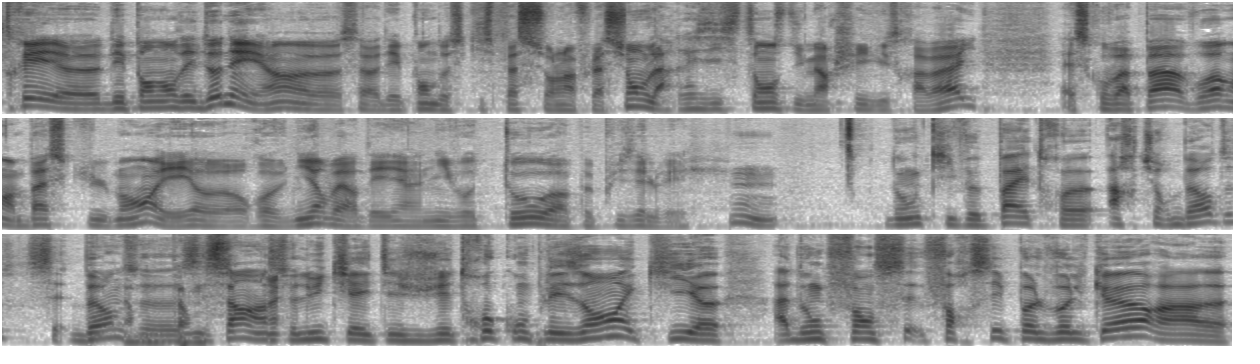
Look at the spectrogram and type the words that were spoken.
très dépendant des données, hein, ça va dépendre de ce qui se passe sur l'inflation, de la résistance du marché du travail. Est-ce qu'on va pas avoir un basculement et revenir vers des niveaux de taux un peu plus élevés hmm donc il veut pas être euh, Arthur Burns, Burns, euh, c'est ça, hein, celui qui a été jugé trop complaisant et qui euh, a donc forcé, Paul Volcker à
